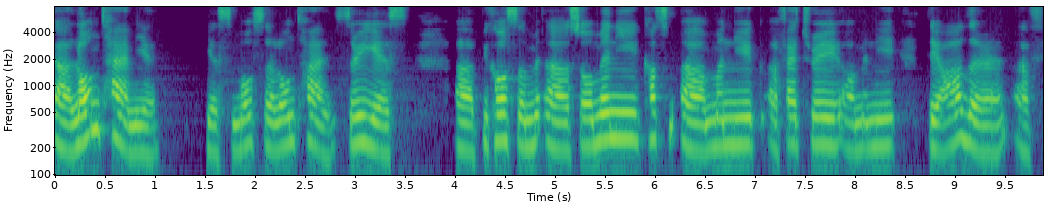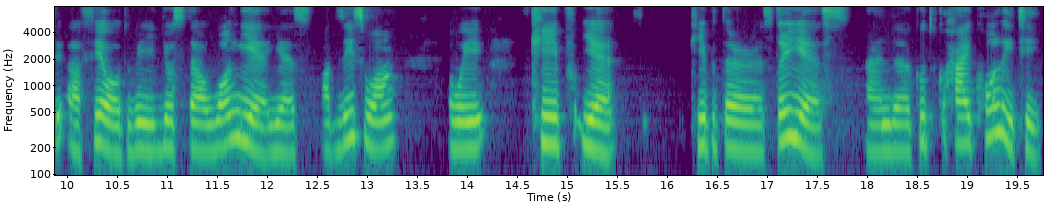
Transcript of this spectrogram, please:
uh, long time. Yeah. Yes, most a long time, three years. Uh, because um, uh, so many cus- uh, many uh, factory or many the other uh, uh, field we use the one year yes but this one we keep yeah keep the three years and uh, good high quality.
